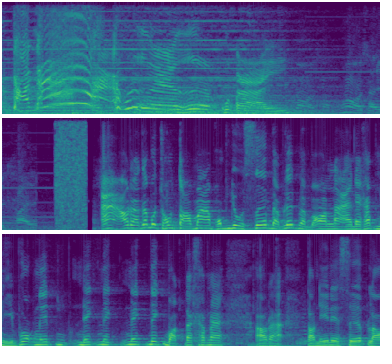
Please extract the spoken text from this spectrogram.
ทางตันะกูตายอะเอาล่ะท่านผู้ชมต่อมาผมอยู่เซิร์ฟแบบเล่นแบบออนไลน์นะครับหนีพวกเน็ตเน็กเน็กเน็กน็กบอทนะครับนะเอาล่ะตอนนี้ในเซิร์ฟเรา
